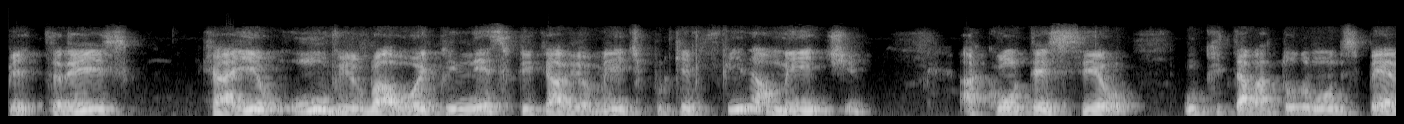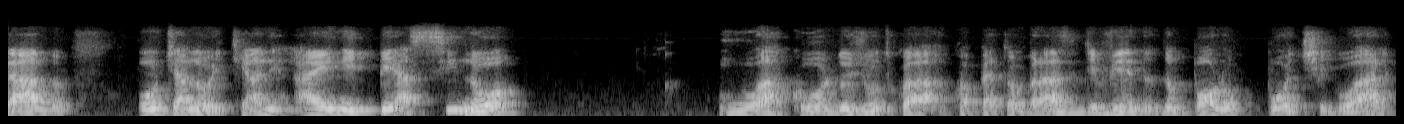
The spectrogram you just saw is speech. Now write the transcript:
RRP3 caiu 1,8 inexplicavelmente, porque finalmente aconteceu o que estava todo mundo esperado ontem à noite. A ANP assinou o acordo junto com a, com a Petrobras de venda do polo Potiguar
